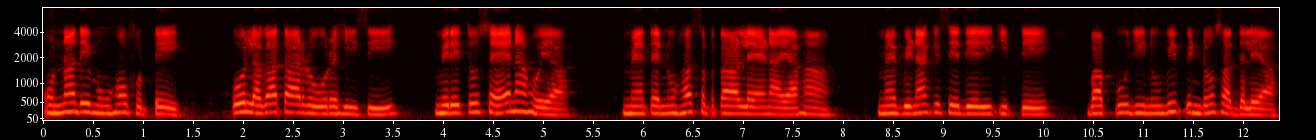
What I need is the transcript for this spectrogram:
ਉਹਨਾਂ ਦੇ ਮੂੰਹੋਂ ਫੁੱਟੇ। ਉਹ ਲਗਾਤਾਰ ਰੋ ਰਹੀ ਸੀ, ਮੇਰੇ ਤੋਂ ਸਹਿ ਨਾ ਹੋਇਆ। ਮੈਂ ਤੈਨੂੰ ਹਸਪਤਾਲ ਲੈਣ ਆਇਆ ਹਾਂ। ਮੈਂ ਬਿਨਾਂ ਕਿਸੇ ਦੇਰੀ ਕੀਤੇ ਬਾਪੂ ਜੀ ਨੂੰ ਵੀ ਪਿੰਡੋਂ ਸੱਦ ਲਿਆ।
